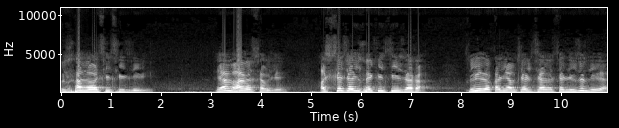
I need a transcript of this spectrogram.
शिल्ली उस्मानाबादची दिली. या महाराष्ट्रामध्ये अठ्ठेचाळीसपैकी ती जागा तुम्ही लोकांनी आमच्या विचाराच्या निवडून दिल्या.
